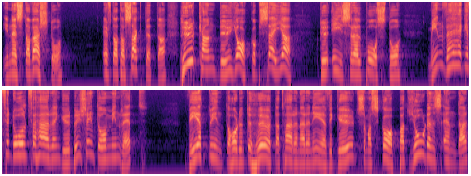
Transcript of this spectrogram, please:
I nästa vers då, efter att ha sagt detta, hur kan du Jakob säga, du Israel påstå, min väg är fördold för Herren, Gud bryr sig inte om min rätt. Vet du inte, har du inte hört att Herren är en evig Gud som har skapat jordens ändar?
